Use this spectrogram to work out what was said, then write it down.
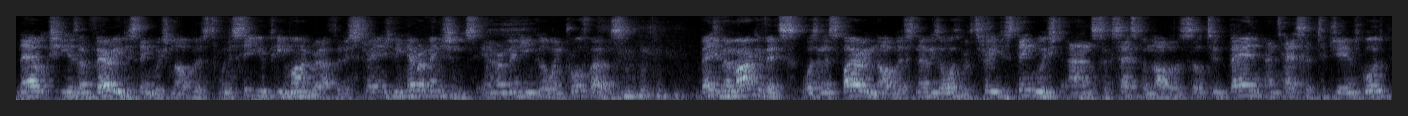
Now she is a very distinguished novelist with a CUP monograph that is strangely never mentioned in her many glowing profiles. Benjamin Markovits was an aspiring novelist, now he's author of three distinguished and successful novels. So to Ben and Tessa, to James Wood,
